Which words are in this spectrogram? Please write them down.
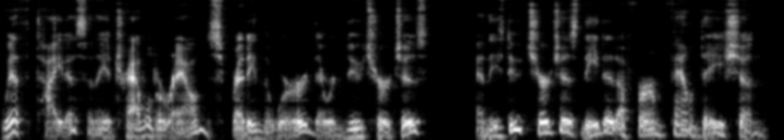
with Titus, and they had traveled around spreading the word. There were new churches, and these new churches needed a firm foundation.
